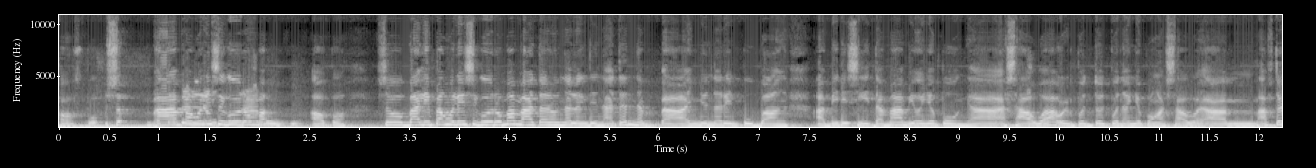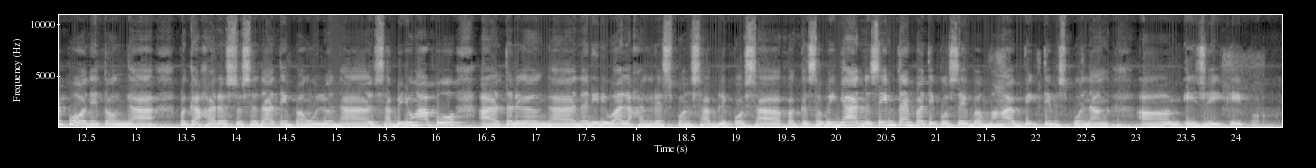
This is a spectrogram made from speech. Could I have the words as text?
Opo. So, ah, Matagal panghuli lang po siguro, ma- namin. Opo. So, bali panghuli siguro, ma'am, ah, tanong na lang din natin, na, ah, nyo na rin po bang ah, binisita, ma'am, yung inyo pong ah, asawa or yung puntod po ng inyo pong asawa um, after po nitong uh, pagkakarasto sa dating Pangulo na sabi nyo nga po, ah, talagang ah, naniniwala kang responsable po sa pagkasawi niya. At the same time, pati po sa ibang mga victims po ng um, EJK po.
